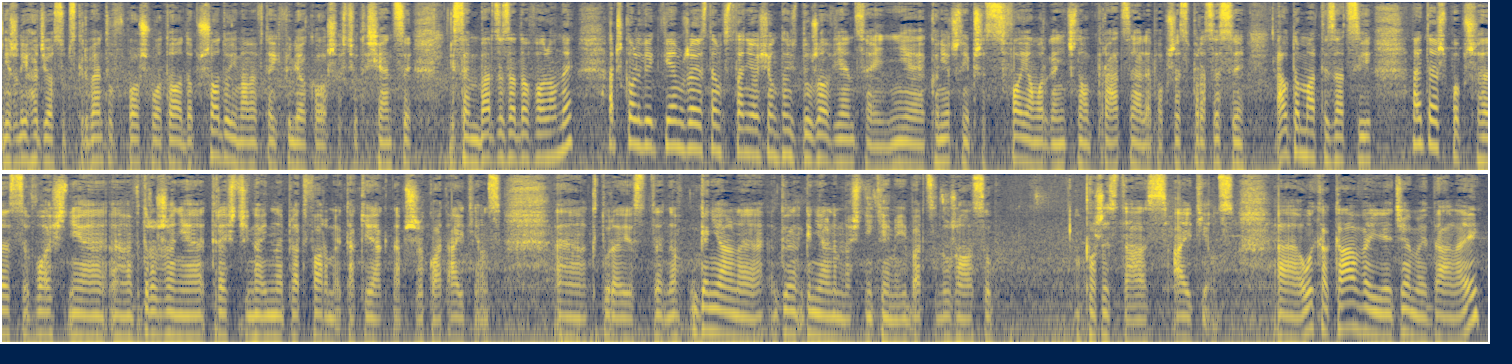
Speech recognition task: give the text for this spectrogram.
Jeżeli chodzi o subskrybentów, poszło to do przodu i mamy w tej chwili około 6 tysięcy. Jestem bardzo zadowolony, aczkolwiek wiem, że jestem w stanie osiągnąć dużo więcej. Nie koniecznie przez swoją organiczną pracę, ale poprzez procesy automatyzacji, ale też poprzez właśnie e, wdrożenie treści treści na inne platformy, takie jak na przykład iTunes, e, które jest no, genialne, genialnym nośnikiem i bardzo dużo osób korzysta z iTunes. E, łyka kawy jedziemy dalej.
